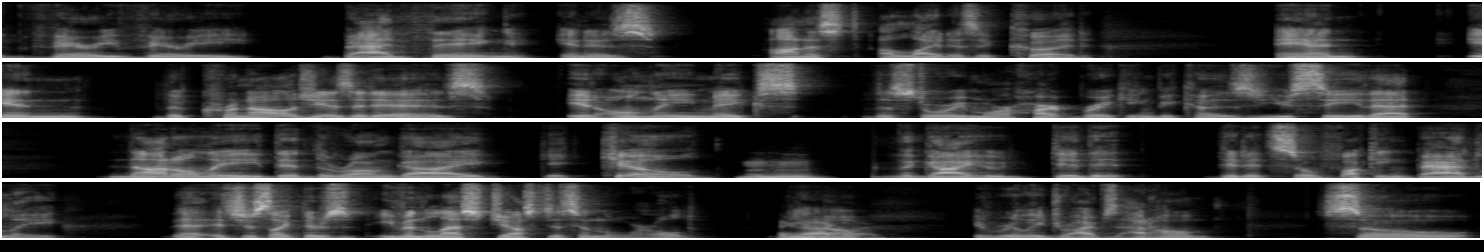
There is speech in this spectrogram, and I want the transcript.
very very bad thing in as honest a light as it could. And in the chronology as it is it only makes the story more heartbreaking because you see that not only did the wrong guy get killed Mhm. the guy who did it did it so fucking badly that it's just like there's even less justice in the world you know? It really drives that home. So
